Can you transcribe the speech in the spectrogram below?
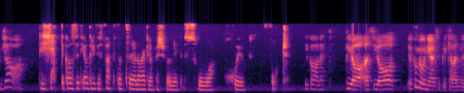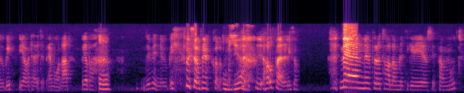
Ja. det är jättekonstigt. Jag har inte riktigt fattat att tiden har verkligen försvunnit så sjukt fort. Det är galet. För jag, alltså jag, jag kommer ihåg när jag typ blev kallad noobie. För jag har varit här i typ en månad. Och jag bara, Mm. du är noobie. liksom när jag kollar på Ja. ja, au pairer liksom. Men för att tala om lite grejer att se fram emot.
